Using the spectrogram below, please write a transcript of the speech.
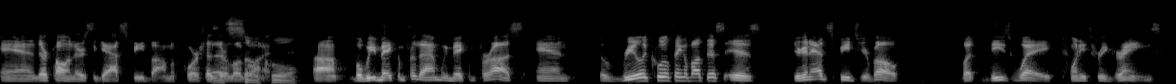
and they're calling theirs the gas speed bomb, of course, as That's their logo so on it. Cool. Uh, but we make them for them. We make them for us. And the really cool thing about this is you're going to add speed to your bow, but these weigh 23 grains.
